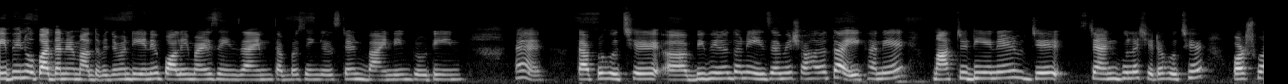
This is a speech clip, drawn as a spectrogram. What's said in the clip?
বিভিন্ন উপাদানের মাধ্যমে, যেমন ডিএনএ পলিমারেজ এনজাইম তারপর সিঙ্গেল স্ট্যান্ড বাইন্ডিং প্রোটিন হ্যাঁ? তারপর হচ্ছে বিভিন্ন ধরনের এনজাইমের সহায়তা এখানে মাতৃ ডিএনএর যে স্ট্যান্ডগুলো সেটা হচ্ছে পরস্পর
